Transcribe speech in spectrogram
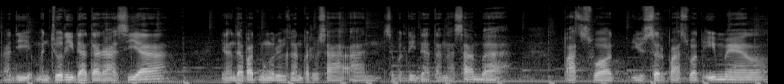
tadi mencuri data rahasia yang dapat merugikan perusahaan seperti data nasabah, password, user password email,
